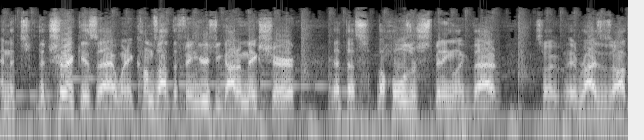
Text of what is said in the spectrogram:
And the, the trick is that when it comes off the fingers, you gotta make sure that the, the holes are spinning like that, so it rises up.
